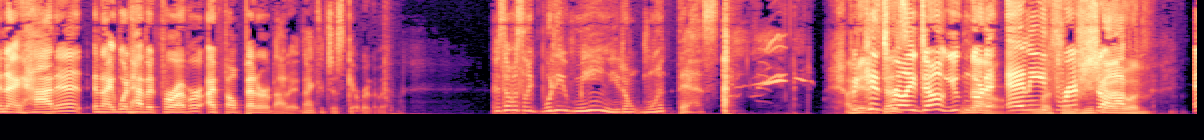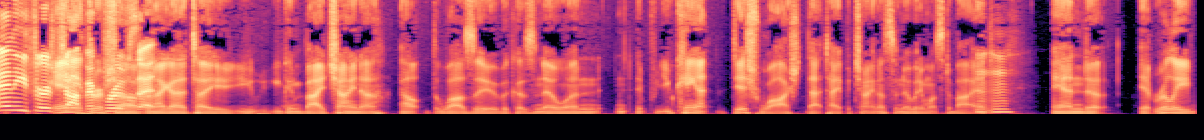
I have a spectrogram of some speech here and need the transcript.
and I had it and I would have it forever, I felt better about it and I could just get rid of it. Because I was like, "What do you mean you don't want this?" I but mean, kids does- really don't. You can go to any Listen, thrift shop. To any thrift any shop, thrift it proves shop, it. and I gotta tell you, you you can buy china out the wazoo because no one, if you can't dishwash that type of china, so nobody wants to buy it, Mm-mm. and uh, it really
